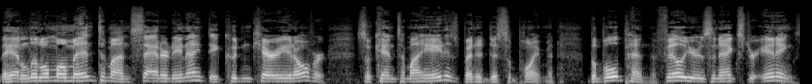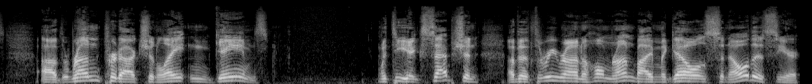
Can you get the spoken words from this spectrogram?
They had a little momentum on Saturday night. They couldn't carry it over. So Kenta Maeda has been a disappointment. The bullpen, the failures in extra innings, uh, the run production late in games. With the exception of the three run home run by Miguel Sano this year,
